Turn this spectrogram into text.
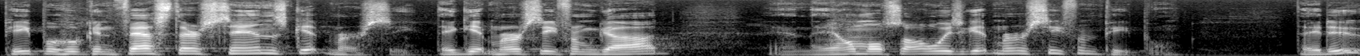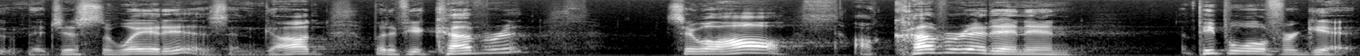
People who confess their sins get mercy. They get mercy from God, and they almost always get mercy from people. They do. It's just the way it is. And God, but if you cover it, say, well, I'll, I'll cover it and then people will forget.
